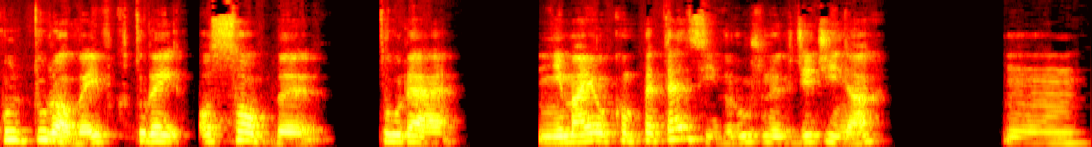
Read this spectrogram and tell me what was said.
kulturowej, w której osoby, które nie mają kompetencji w różnych dziedzinach, mm,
